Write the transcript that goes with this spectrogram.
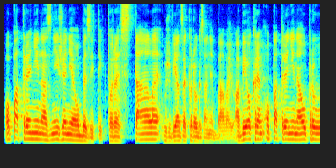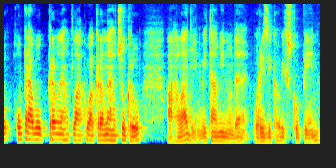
opatrení na zníženie obezity, ktoré stále už viac ako rok zanedbávajú, aby okrem opatrení na úpravu, krvného tlaku a krvného cukru a hladín vitamínu D u rizikových skupín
